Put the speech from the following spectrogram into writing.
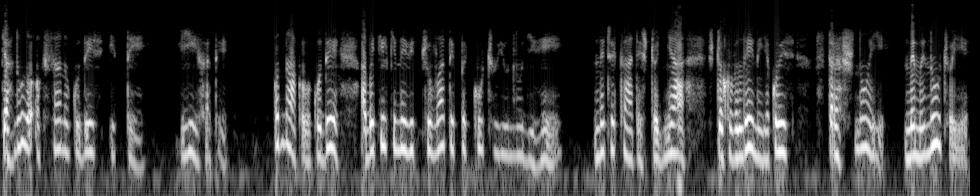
тягнуло Оксану кудись іти, їхати, однаково куди, аби тільки не відчувати пекучої нудьги, не чекати щодня, щохвилини якоїсь страшної, неминучої,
